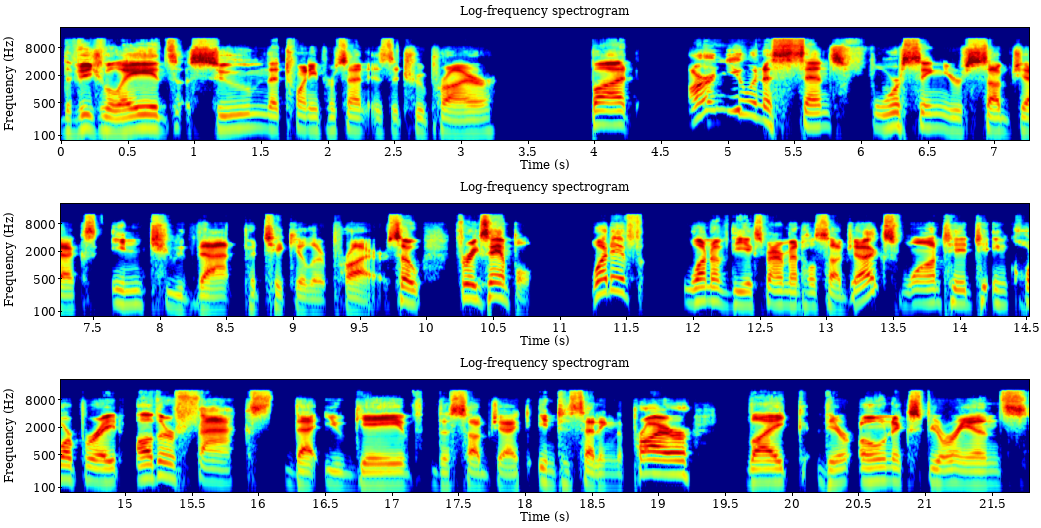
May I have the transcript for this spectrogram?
the visual aids assume that 20% is the true prior but aren't you in a sense forcing your subjects into that particular prior? So for example what if one of the experimental subjects wanted to incorporate other facts that you gave the subject into setting the prior like their own experience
